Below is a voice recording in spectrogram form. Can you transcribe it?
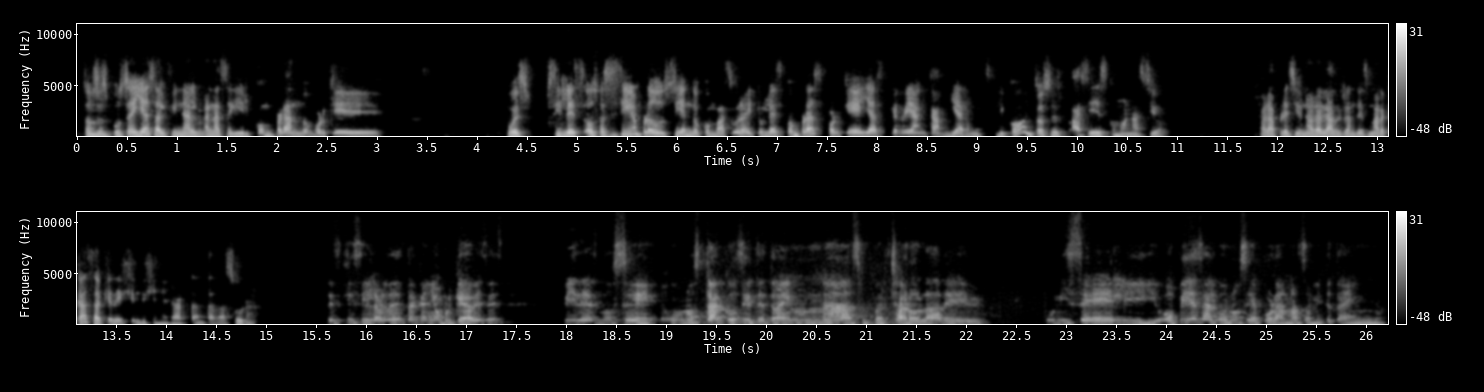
entonces pues ellas al final van a seguir comprando porque pues si les, o sea, si siguen produciendo con basura y tú les compras, porque ellas querrían cambiar? ¿Me explico? Entonces así es como nació, para presionar a las grandes marcas a que dejen de generar tanta basura. Es que sí, la verdad está cañón, porque a veces pides, no sé, unos tacos y te traen una super charola de unicel y, o pides algo, no sé, por Amazon y te traen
